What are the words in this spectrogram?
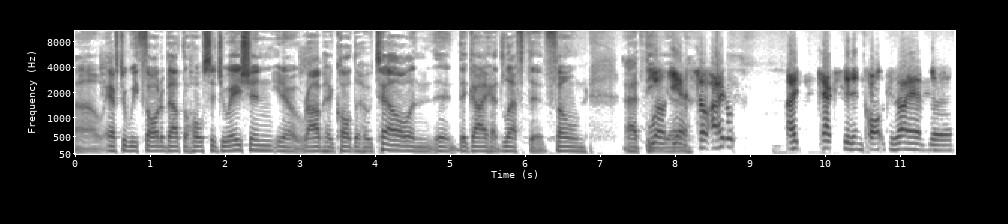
Uh, after we thought about the whole situation, you know, Rob had called the hotel, and the, the guy had left the phone at the. Well, yeah. Uh, so I I texted and called because I have the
